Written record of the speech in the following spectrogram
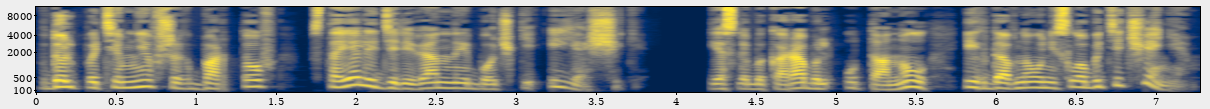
вдоль потемневших бортов стояли деревянные бочки и ящики. Если бы корабль утонул, их давно унесло бы течением.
